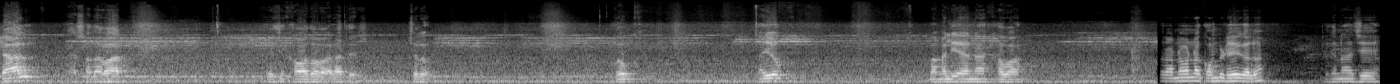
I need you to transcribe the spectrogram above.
ডাল আর সাদা ভাত। হয়েছে খাওয়া দাওয়া রাতের। চলো। হোক। তাই হোক বাঙালিয়ানা খাওয়া। রান্নাবান্না কমপ্লিট হয়ে গেল। এখানে আছে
